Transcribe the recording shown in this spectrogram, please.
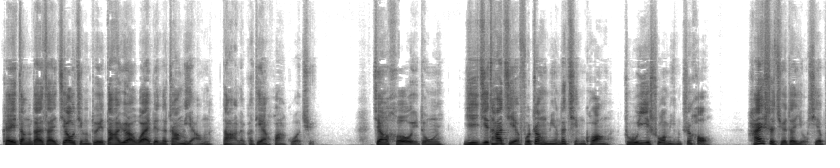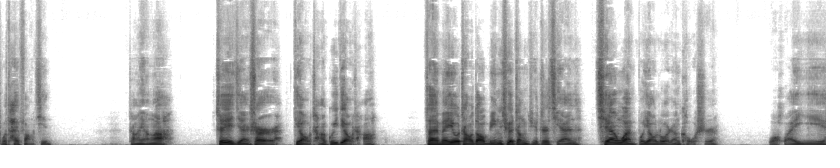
给等待在交警队大院外边的张扬打了个电话过去。将何伟东以及他姐夫郑明的情况逐一说明之后，还是觉得有些不太放心。张扬啊，这件事儿调查归调查，在没有找到明确证据之前，千万不要落人口实。我怀疑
